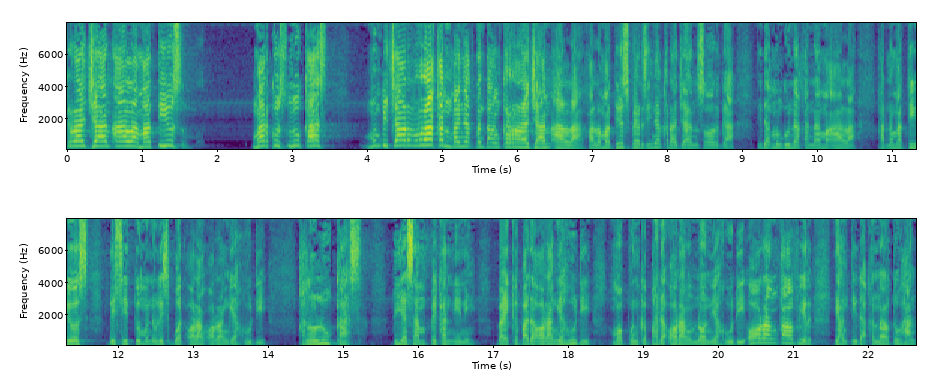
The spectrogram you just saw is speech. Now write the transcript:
Kerajaan Allah. Matius, Markus, Lukas membicarakan banyak tentang kerajaan Allah. Kalau Matius versinya kerajaan sorga. Tidak menggunakan nama Allah. Karena Matius di situ menulis buat orang-orang Yahudi. Kalau Lukas dia sampaikan ini baik kepada orang Yahudi maupun kepada orang non-Yahudi, orang kafir yang tidak kenal Tuhan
